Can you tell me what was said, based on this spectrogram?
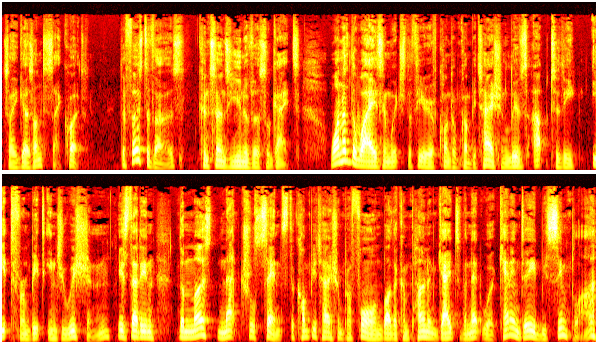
So he goes on to say, quote, the first of those concerns universal gates. One of the ways in which the theory of quantum computation lives up to the it from bit intuition is that, in the most natural sense, the computation performed by the component gates of a network can indeed be simpler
